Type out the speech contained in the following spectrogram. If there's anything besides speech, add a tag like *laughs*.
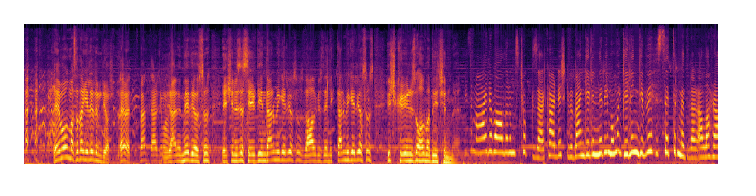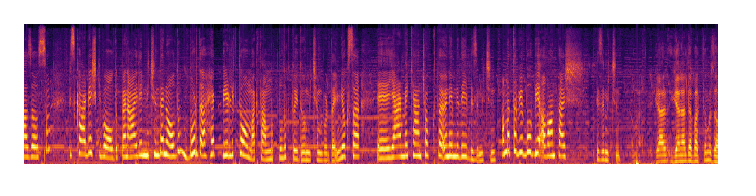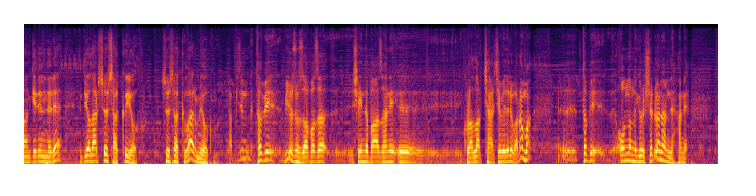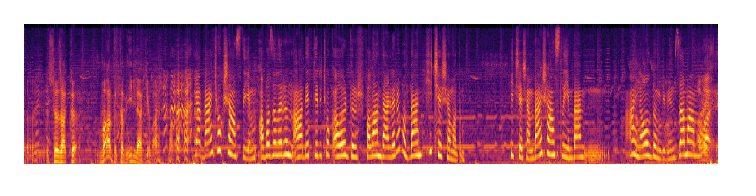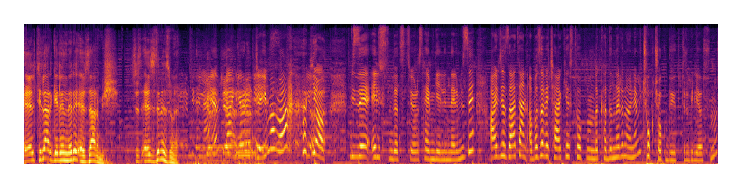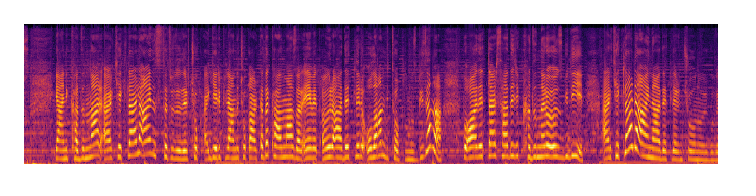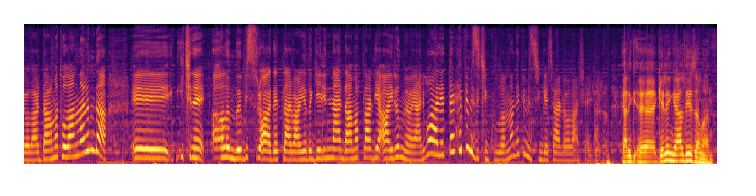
Ev olmasa da gelirdim diyor. Evet ben tercüman. Yani ne diyorsunuz? Eşinizi sevdiğinden mi geliyorsunuz? Doğal güzellikten mi geliyorsunuz? Hiç köyünüz olmadığı için mi? Bizim aile bağlarımız çok güzel. Kardeş gibi. Ben gelinleriyim ama gelin gibi hissettirmediler. Allah razı olsun. Biz kardeş gibi olduk. Ben ailenin içinden oldum. Burada hep birlikte olmaktan mutluluk duyduğum için buradayım. Yoksa e, yer mekan çok da önemli değil bizim için. Ama tabii bu bir avantaj bizim için. Ama genelde baktığımız zaman gelinlere diyorlar söz hakkı yok. Söz hakkı var mı yok mu? Ya bizim tabi biliyorsunuz Abaza e, şeyinde bazı hani e, kurallar çerçeveleri var ama e, tabi onların da görüşleri önemli. Hani e, söz hakkı vardır tabi illaki var. *laughs* Ya ben çok şanslıyım. Abazaların adetleri çok ağırdır falan derler ama ben hiç yaşamadım. Hiç yaşam. Ben şanslıyım. Ben aynı olduğum gibiyim. Zamanla Ama eltiler gelinleri ezermiş. Siz ezdiniz mi? Ben görümceyim ama *laughs* yok. Biz de el üstünde tutuyoruz hem gelinlerimizi. Ayrıca zaten Abaza ve Çerkez toplumunda kadınların önemi çok çok büyüktür biliyorsunuz. Yani kadınlar erkeklerle aynı statüdedir. Çok geri planda çok arkada kalmazlar. Evet ağır adetleri olan bir toplumuz biz ama bu adetler sadece kadınlara özgü değil. Erkekler de aynı adetlerin çoğunu uyguluyorlar. Damat olanların da e, içine alındığı bir sürü adetler var ya da gelinler damatlar diye ayrılmıyor yani. Bu adetler hepimiz için kullanılan, hepimiz için geçerli olan şeyler. Yani e, gelin geldiği zaman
